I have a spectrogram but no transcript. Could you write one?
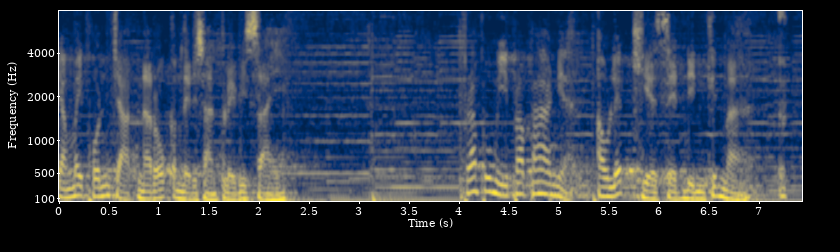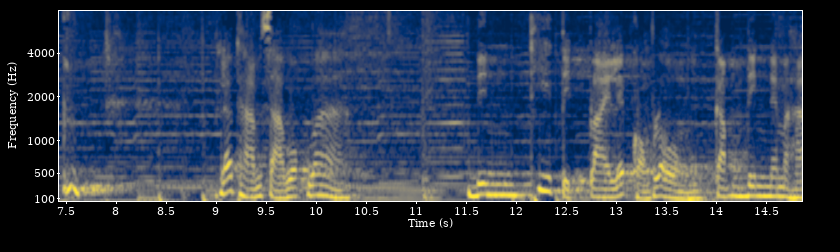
ยังไม่พ้นจากนรกกำเนิดฌานเปรตวิสัย พระผู้มีพระภาคเนี่ยเอาเล็บเขี่ยเศษดินขึ้นมา แล้วถามสาวกว่า ดินที่ติดปลายเล็บของพระองค์ กับดินในมหา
